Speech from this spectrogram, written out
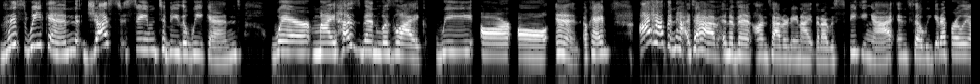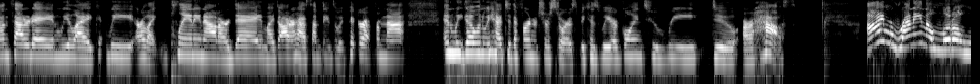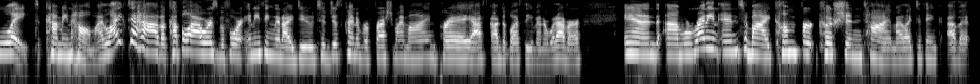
this weekend just seemed to be the weekend where my husband was like, We are all in. Okay. I happen to have an event on Saturday night that I was speaking at. And so we get up early on Saturday and we like, we are like planning out our day. My daughter has something. So we pick her up from that. And we go and we head to the furniture stores because we are going to redo our house. I'm running a little late coming home. I like to have a couple hours before anything that I do to just kind of refresh my mind, pray, ask God to bless the event or whatever. And um, we're running into my comfort cushion time. I like to think of it.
